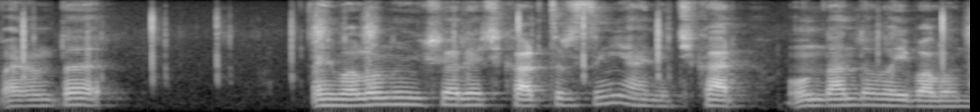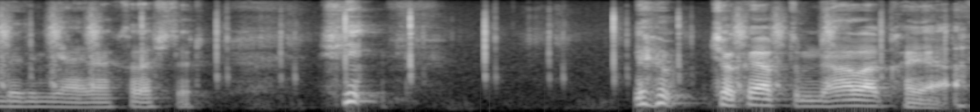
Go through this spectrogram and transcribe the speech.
Ben onda e, balonu yukarıya çıkartırsın yani çıkar. Ondan dolayı balon dedim yani arkadaşlar. Şaka yaptım ne alaka ya.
